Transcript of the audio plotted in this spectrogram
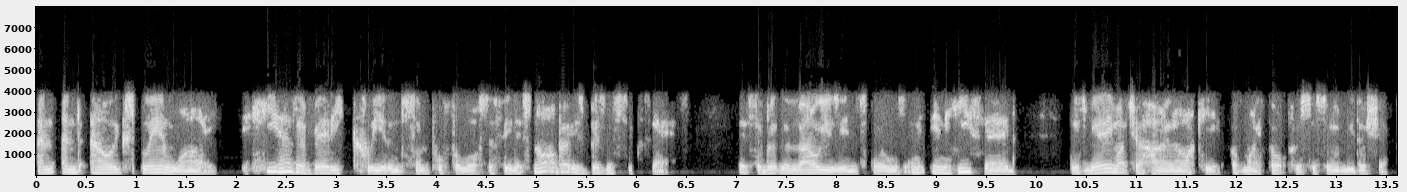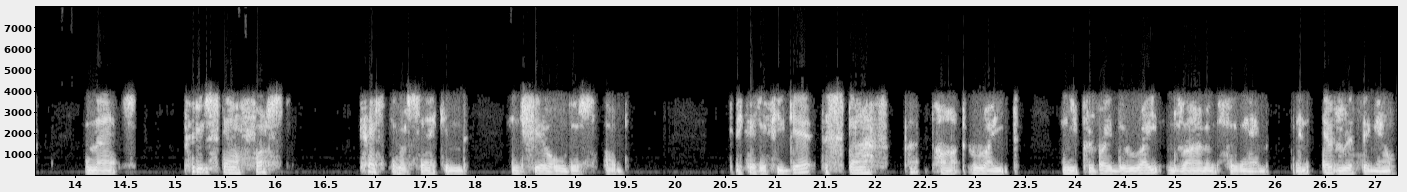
and and I'll explain why he has a very clear and simple philosophy, and it's not about his business success. It's about the values he instills. And, and he said, there's very much a hierarchy of my thought process around leadership. And that's put staff first, customer second, and shareholders third. Because if you get the staff part right and you provide the right environment for them, then everything else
